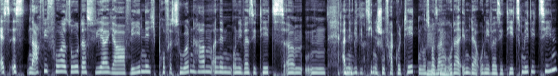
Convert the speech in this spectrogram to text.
es ist nach wie vor so, dass wir ja wenig Professuren haben an den Universitäts, ähm, an den medizinischen Fakultäten, muss man sagen, mhm. oder in der Universitätsmedizin.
